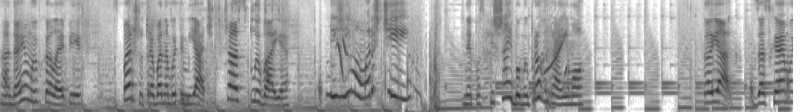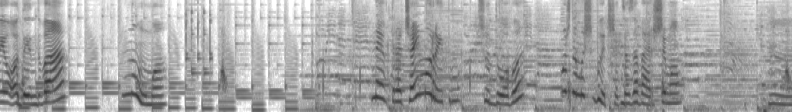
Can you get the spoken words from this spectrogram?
Гадаю, ми в халепі. Спершу треба набити м'яч. Час спливає. Біжімо, мерщій. Не поспішай, бо ми програємо. То як? За схемою 1-2? Нумо. Не втрачаймо ритм. Чудово. Можна ми швидше це завершимо. Хм,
